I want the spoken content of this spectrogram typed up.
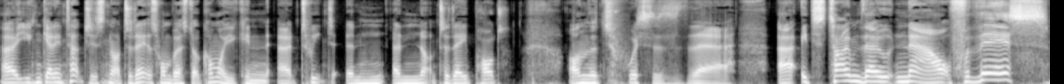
uh, you can get in touch. It's not today at swanburst.com or you can uh, tweet a, a not today pod on the Twitters there. Uh, it's time though now for this.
